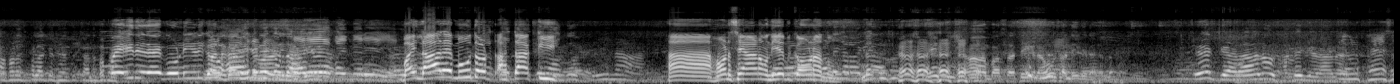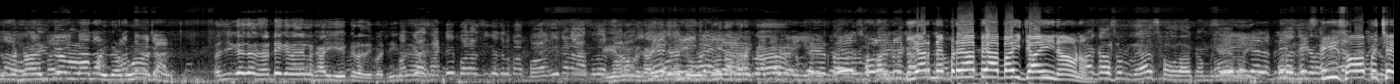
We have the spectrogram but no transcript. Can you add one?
ਪਈ ਦੇ ਦੇ ਕੋਣੀ ਜਿਹੜੀ ਗੱਲ ਕਰ ਬਾਈ ਲਾ ਦੇ ਮੂੰਹ ਤੋਂ ਟਾਕੀ ਹਾਂ ਹੁਣ ਸਿਆਣ ਆਉਂਦੀ ਆ ਵੀ ਕੌਣ ਆ ਤੂੰ ਹਾਂ ਬਸ ਸਾਡੇ ਕਰਾ ਉਹ ਸਾਡੇ ਕਰਾ ਹੁਣ ਫੈਸਲਾ ਹੋ ਗਿਆ ਬਾਈ ਇਹਨਾਂ ਦਾ ਅੱਧ ਵਿਚਾਰ ਅਸੀਂ ਕਹਿੰਦੇ ਸਾਡੇ ਕਰਾ ਦੇ ਲਿਖਾਈ ਇਹ ਕਰਾ ਦੇ ਬਸ ਠੀਕ ਹੈ। ਸਾਢੇ 12 ਸੀਗਾ ਚਲ ਮੈਂ ਬਾਹਰ ਇਹਨਾਂ ਨੇ ਹੱਥ ਦਾ ਫਿਰ ਉਹ ਲਿਖਾਈ ਦੇ ਦੋ ਸੌ ਦਾ ਫ਼ਰਕ ਆ ਇਹ 16 ਨੇ ਯਾਰ ਨਿਬੜਿਆ ਪਿਆ ਬਾਈ ਜਾਈ ਨਾ ਹੁਣ। ਗੱਲ ਸੁਣ ਰਿਹਾ 100 ਦਾ ਕੰਮ ਇਹ ਕੀ ਸੌ ਪਿੱਛੇ?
